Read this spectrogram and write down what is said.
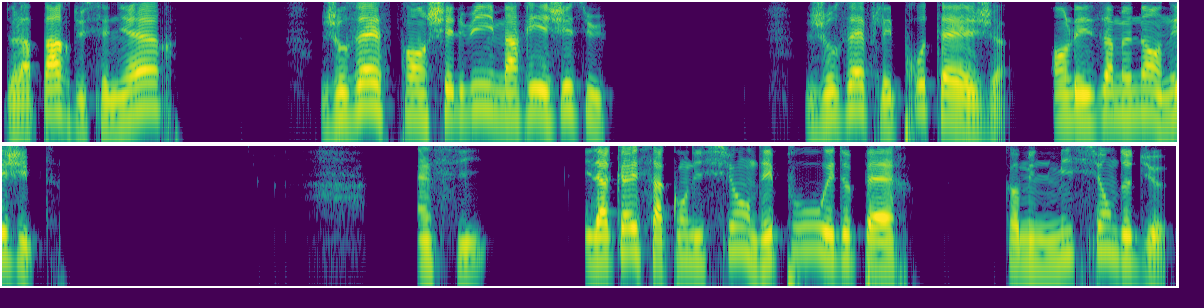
de la part du Seigneur, Joseph prend chez lui Marie et Jésus. Joseph les protège en les amenant en Égypte. Ainsi, il accueille sa condition d'époux et de père comme une mission de Dieu.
